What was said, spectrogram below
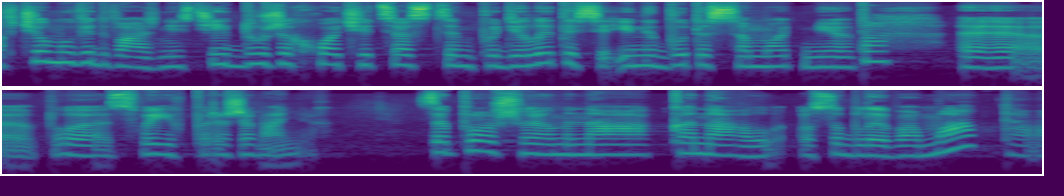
А в чому відважність? Їй дуже хочеться з цим поділитися і не бути самотньою Так. е, в своїх переживаннях. Запрошуємо на канал Особлива ма. Так.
